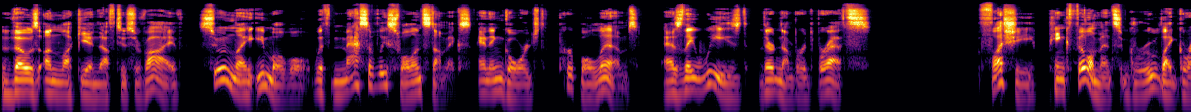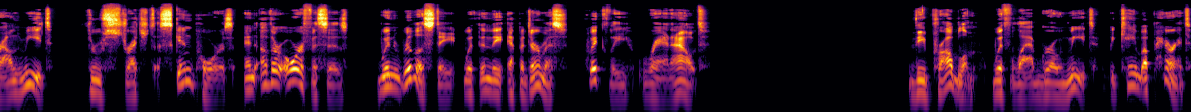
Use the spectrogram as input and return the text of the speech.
Those unlucky enough to survive soon lay immobile with massively swollen stomachs and engorged purple limbs as they wheezed their numbered breaths. Fleshy, pink filaments grew like ground meat through stretched skin pores and other orifices when real estate within the epidermis quickly ran out. The problem with lab grown meat became apparent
